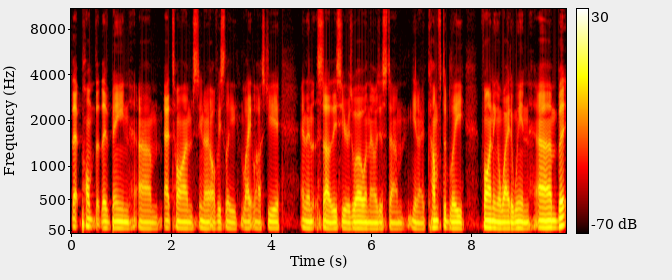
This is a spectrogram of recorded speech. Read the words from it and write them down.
that pomp that they've been um, at times. You know, obviously late last year, and then at the start of this year as well, when they were just um, you know comfortably finding a way to win. Um, but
